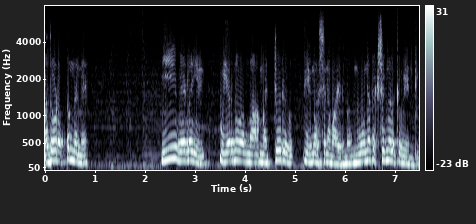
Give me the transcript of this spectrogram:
അതോടൊപ്പം തന്നെ ഈ വേളയിൽ ഉയർന്നു വന്ന മറ്റൊരു വിമർശനമായിരുന്നു ന്യൂനപക്ഷങ്ങൾക്ക് വേണ്ടി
